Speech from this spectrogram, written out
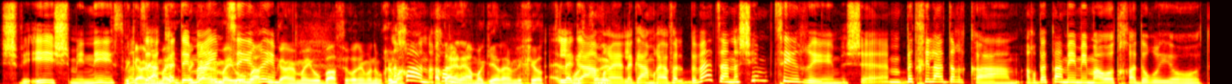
שביעי, שמיני, זאת אומרת, זה אקדמאים צעירים. גם אם היו בעשירונים הנמוכים, נכון, נכון. עדיין היה מגיע להם לחיות כמו שצריך. לגמרי, לגמרי, אבל באמת זה אנשים צעירים שהם בתחילת דרכם, הרבה פעמים אימהות חד-הוריות.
